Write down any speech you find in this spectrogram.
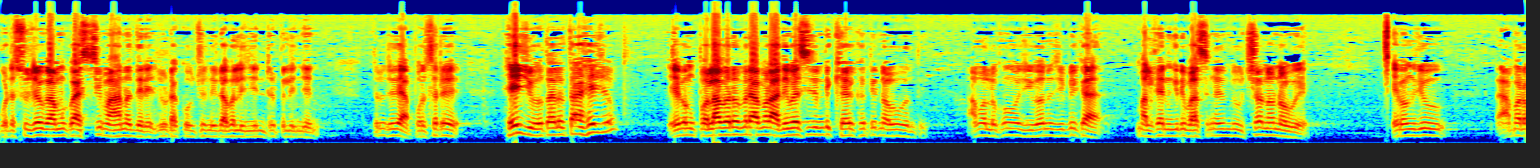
ଗୋଟେ ସୁଯୋଗ ଆମକୁ ଆସିଛି ମହାନଦୀରେ ଯେଉଁଟା କହୁଛନ୍ତି ଡବଲ ଇଞ୍ଜିନ୍ ଟ୍ରିପଲ୍ ଇଞ୍ଜିନ୍ ତେଣୁ ଯଦି ଆପୋସରେ ହେଇଯିବ ତାହେଲେ ତାହା ହେଇଯିବ ଏବଂ ପୋଲାବରମରେ ଆମର ଆଦିବାସୀ ଯେମିତି କ୍ଷୟକ୍ଷତି ନ ହୁଅନ୍ତି ଆମ ଲୋକଙ୍କ ଜୀବନ ଜୀବିକା ମାଲକାନଗିରି ବାସୀଙ୍କ ଯେମିତି ଉଚ୍ଛନ୍ନ ନ ହୁଏ ଏବଂ ଯେଉଁ ଆମର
